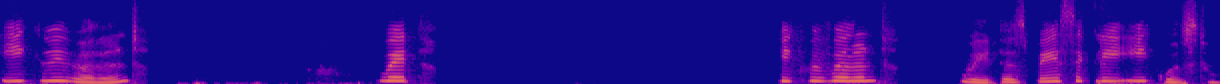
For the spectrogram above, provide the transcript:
equivalent weight equivalent weight is basically equals to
